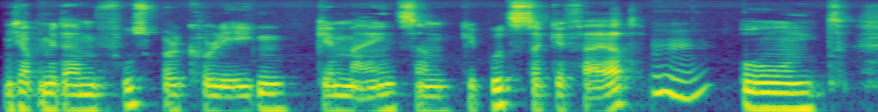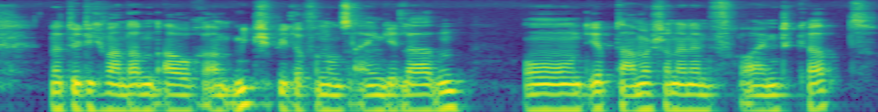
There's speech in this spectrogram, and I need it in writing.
Ich habe mit einem Fußballkollegen gemeinsam Geburtstag gefeiert mhm. und natürlich waren dann auch Mitspieler von uns eingeladen. Und ich habe damals schon einen Freund gehabt,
